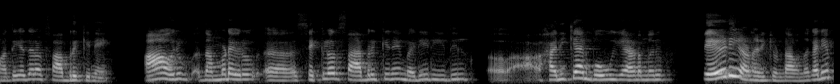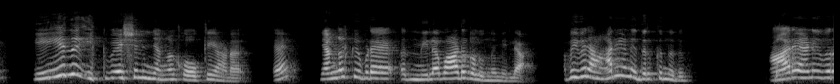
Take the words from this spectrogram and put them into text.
മതേതര ഫാബ്രിക്കിനെ ആ ഒരു നമ്മുടെ ഒരു സെക്യുലർ ഫാബ്രിക്കിനെ വലിയ രീതിയിൽ ഹനിക്കാൻ പോവുകയാണെന്നൊരു പേടിയാണ് എനിക്കുണ്ടാകുന്നത് കാര്യം ഏത് ഇക്വേഷനും ഞങ്ങൾക്ക് ഓക്കെയാണ് ഏ? ഞങ്ങൾക്ക് ഇവിടെ നിലപാടുകളൊന്നുമില്ല. അപ്പോൾ ഇവർ ആരെയാണ് എതിർക്കുന്നത്? ആരെയാണ് ഇവർ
